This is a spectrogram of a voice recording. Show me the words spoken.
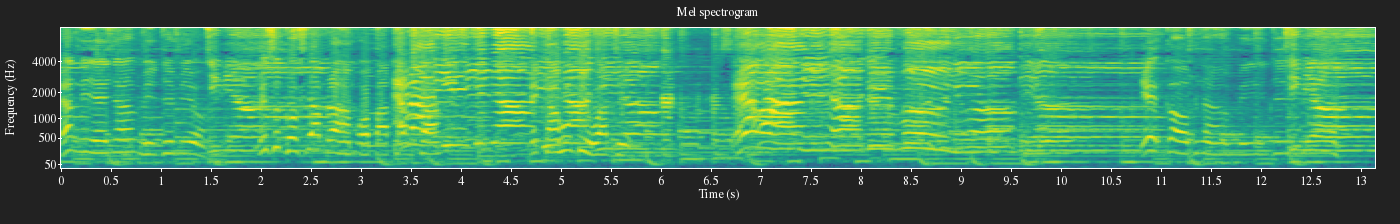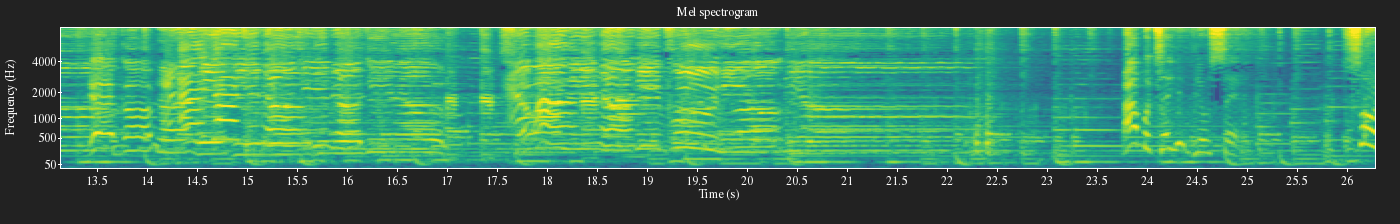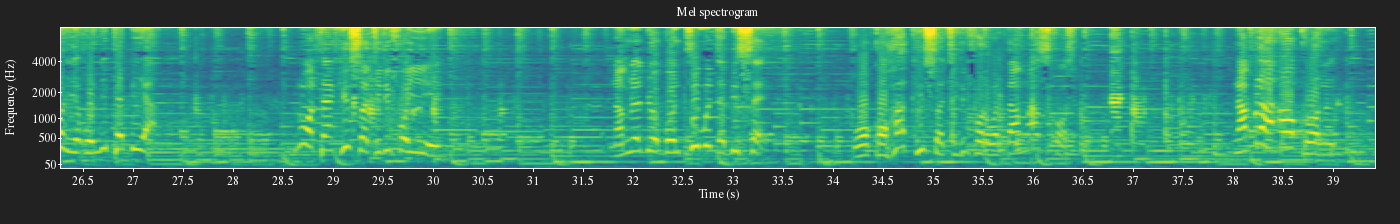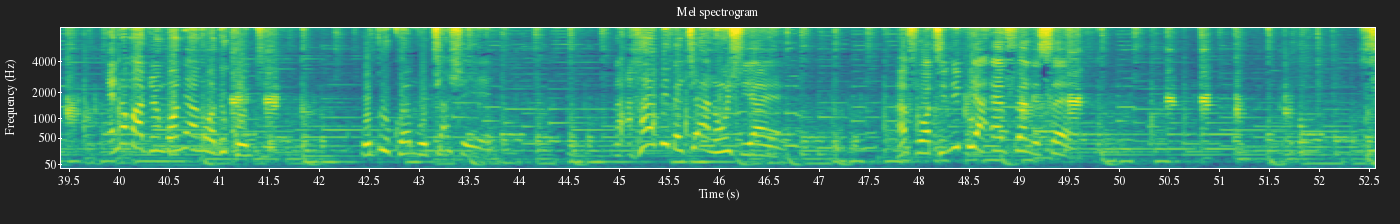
Dani yenya mi dimio kofi Abraham ọba tata. Mika hubi wati Sewa ni Jacob na mi dimio. Jacob na mi dimio, dimio, dimio. Sewa ni na ni funi o mio. Bible tell you bio say. Sorry yɛ onipa bi a na ɔtan kii sɔ agyinifo yie na mmerɛ bi obontin mu dabi sɛ wɔkɔ ha kii sɔ agyinifo no wɔ damascus na bere a ɔkorɔ no ɛnam adwenbɔne a na ɔde kɔnti ɔduru kwan mu ɔtwa hweeɛ na ahan bi bɛtwaa ne ho hyiaeɛ afei ɔte ne bi a ɛfrɛ ne sɛ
